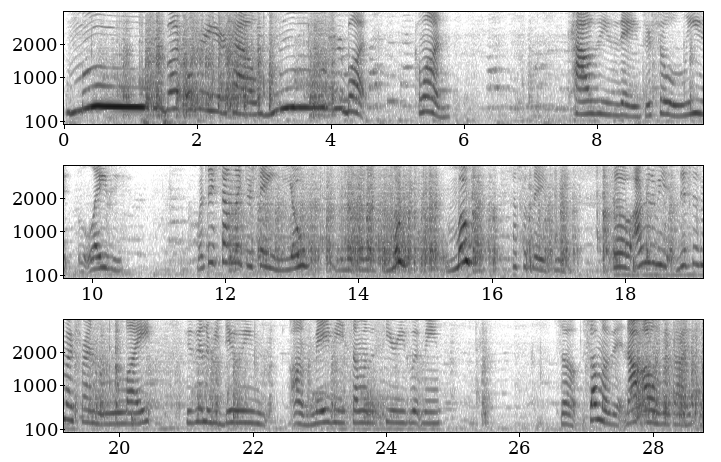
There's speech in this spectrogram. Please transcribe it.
Move your butt over here, cow. Move your butt. Come on. Cows these days, they're so lazy. What they sound like they're saying yo, but they're like moo, moo. That's what they mean. So I'm gonna be. This is my friend Light, who's gonna be doing um, maybe some of the series with me. So some of it, not all of it, guys. So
